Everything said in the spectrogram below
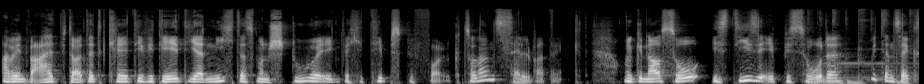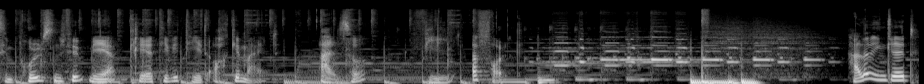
aber in Wahrheit bedeutet Kreativität ja nicht, dass man stur irgendwelche Tipps befolgt, sondern selber denkt. Und genau so ist diese Episode mit den sechs Impulsen für mehr Kreativität auch gemeint. Also viel Erfolg! Hallo Ingrid.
